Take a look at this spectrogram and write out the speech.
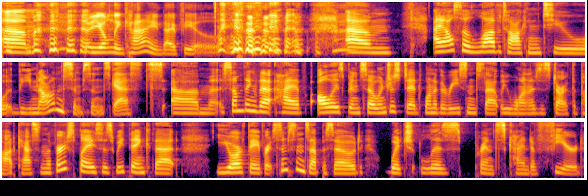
Um, the only kind I feel um, I also love talking to the non Simpsons guests. Um, something that I have always been so interested. One of the reasons that we wanted to start the podcast in the first place is we think that your favorite Simpsons episode, which Liz Prince kind of feared,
